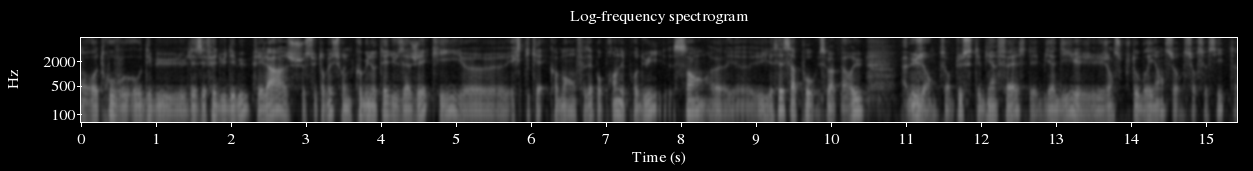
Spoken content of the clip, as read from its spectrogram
on retrouve au, début les effets du début. Et là, je suis tombé sur une communauté d'usagers qui expliquait comment on faisait pour prendre les produits sans y laisser sa peau. Et ça m'a paru amusant. En plus, c'était bien fait, c'était bien dit, les gens sont plutôt brillants sur, sur ce site.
